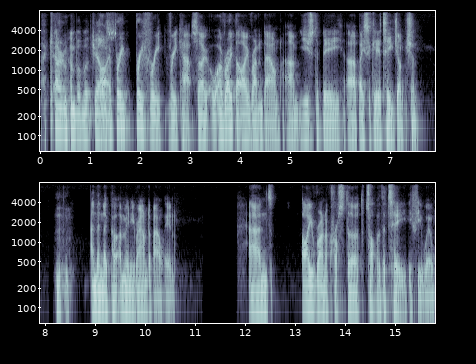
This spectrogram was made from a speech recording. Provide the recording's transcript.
I can't remember much All else. right, brief, brief re- recap. So a road that I run down um, used to be uh, basically a T junction, Mhm. and then they put a mini roundabout in. And I run across the, the top of the T, if you will.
